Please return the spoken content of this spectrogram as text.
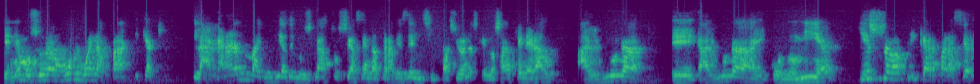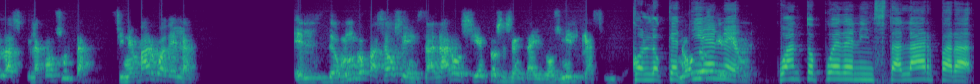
Tenemos una muy buena práctica. La gran mayoría de los gastos se hacen a través de licitaciones que nos han generado alguna eh, alguna economía, y eso se va a aplicar para hacer las, la consulta. Sin embargo, Adela, el domingo pasado se instalaron 162 mil casillas. Con lo que no tienen, ¿cuánto pueden instalar para...?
